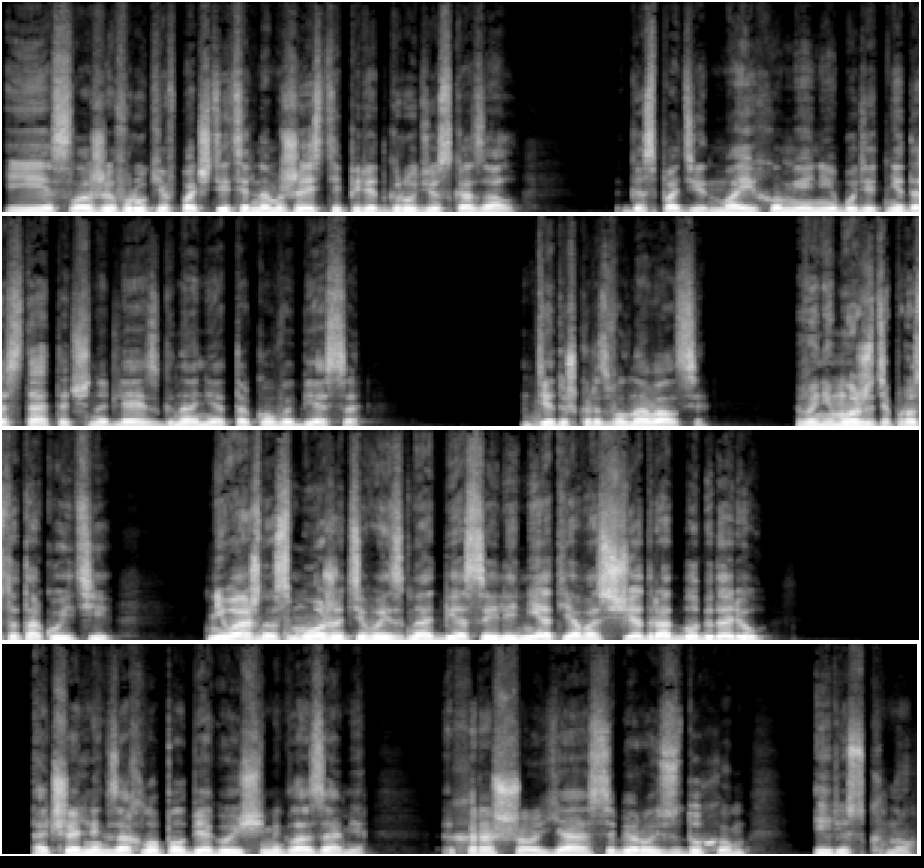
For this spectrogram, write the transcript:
и, сложив руки в почтительном жесте, перед грудью сказал, «Господин, моих умений будет недостаточно для изгнания от такого беса». Дедушка разволновался. «Вы не можете просто так уйти. Неважно, сможете вы изгнать беса или нет, я вас щедро отблагодарю». Отшельник захлопал бегающими глазами. «Хорошо, я соберусь с духом и рискну».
